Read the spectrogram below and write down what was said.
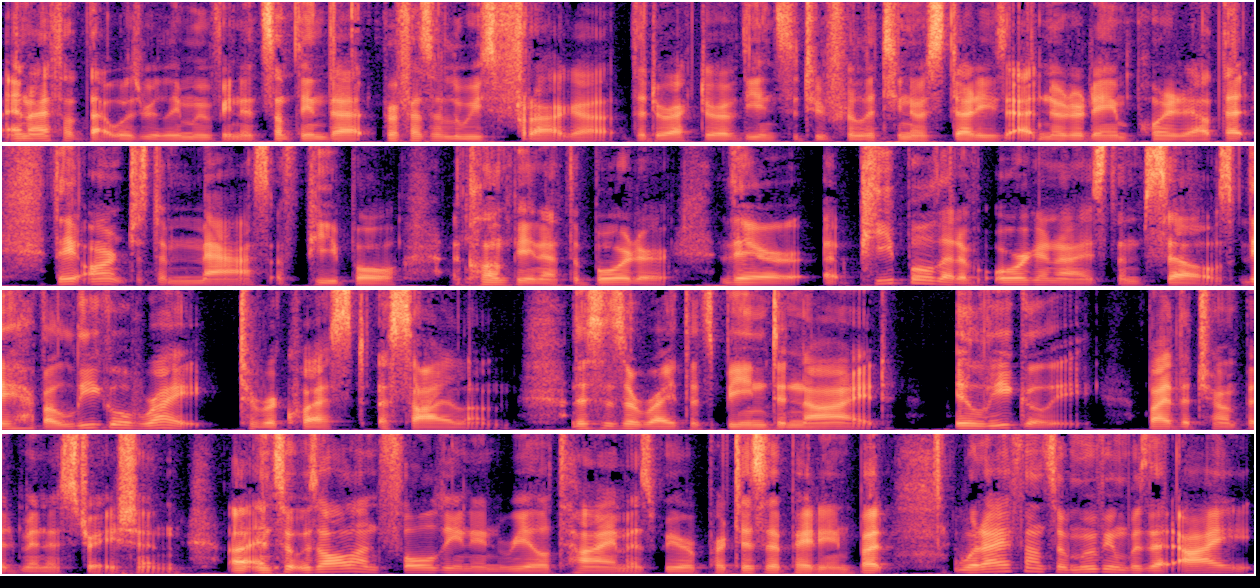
And I thought that was really moving. It's something that Professor Luis Fraga, the director of the Institute for Latino Studies at Notre Dame, pointed out that they aren't just a mass of people clumping at the border. They're uh, people that have organized themselves. They have a legal right to request asylum. This is a right that's being denied illegally by the Trump administration. Uh, and so it was all unfolding in real time as we were participating. But what I found so moving was that I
